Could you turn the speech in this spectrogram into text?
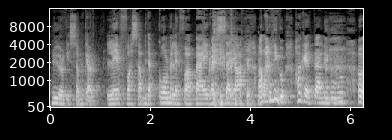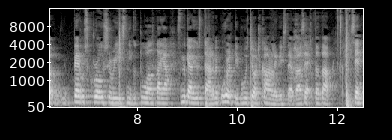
New Yorkissa, mä käyn leffassa, mitä kolme leffaa päivässä ja alan niinku hakea täällä niinku perus groceries niinku tuolta. Ja sitten mä käyn just täällä, me puhuttiin puhua George Carlinista, joka on se tota, sen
